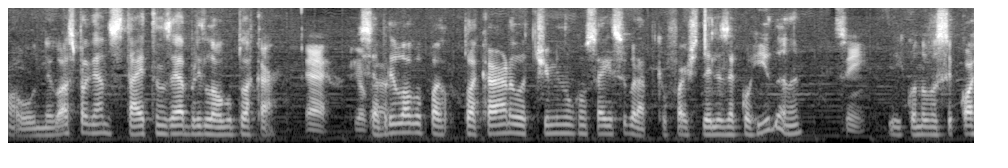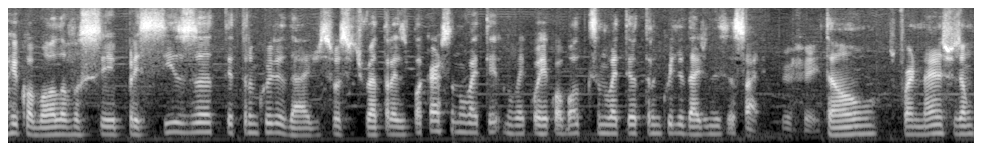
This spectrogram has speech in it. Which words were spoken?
Ó, o negócio pra ganhar dos Titans é abrir logo o placar. É, jogar. Se abrir logo o pla- placar, o time não consegue segurar, porque o forte deles é corrida, né? Sim, E quando você corre com a bola, você precisa ter tranquilidade. Se você estiver atrás do placar, você não vai ter, não vai correr com a bola porque você não vai ter a tranquilidade necessária. perfeito. Então, se o 49ers fizer um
